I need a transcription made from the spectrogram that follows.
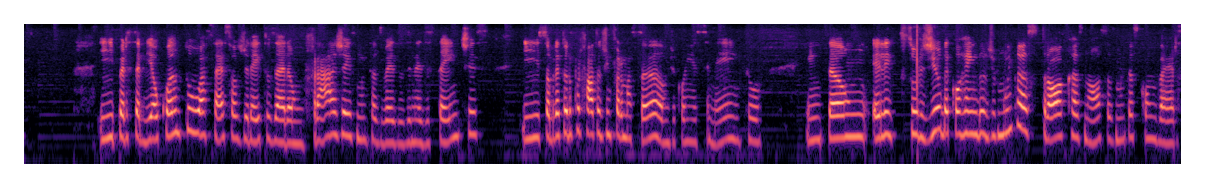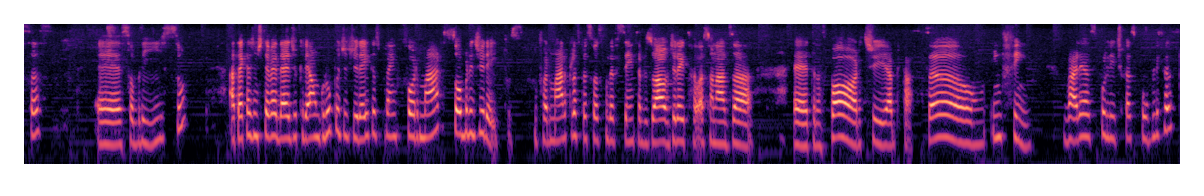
e percebia o quanto o acesso aos direitos eram frágeis, muitas vezes inexistentes, e sobretudo por falta de informação, de conhecimento. Então, ele surgiu decorrendo de muitas trocas nossas, muitas conversas é, sobre isso, até que a gente teve a ideia de criar um grupo de direitos para informar sobre direitos, informar para as pessoas com deficiência visual direitos relacionados a é, transporte, habitação, enfim, várias políticas públicas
